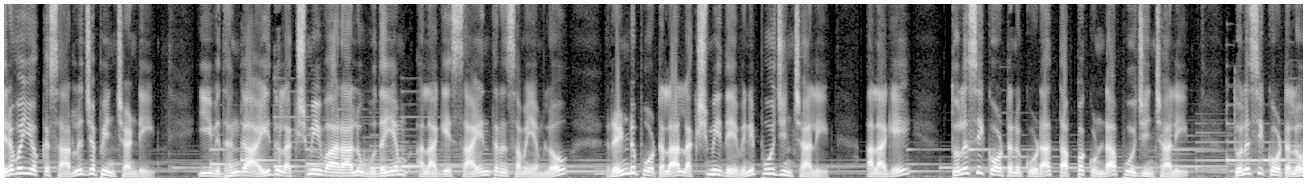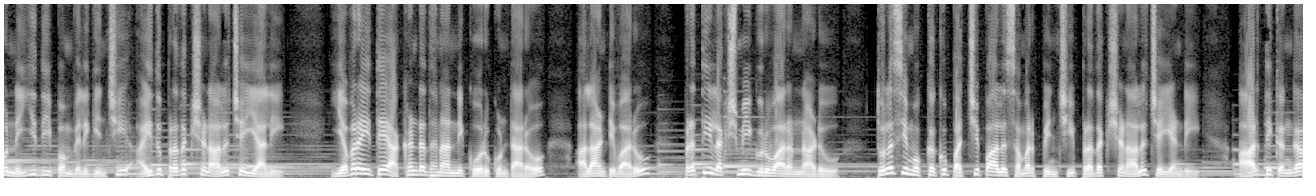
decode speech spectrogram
ఇరవై ఒక్కసార్లు జపించండి. ఈ విధంగా ఐదు లక్ష్మీ వారాలు ఉదయం అలాగే సాయంత్రం సమయంలో రెండు పూటలా లక్ష్మీదేవిని పూజించాలి. అలాగే తులసి కోటను కూడా తప్పకుండా పూజించాలి. తులసి కోటలో నెయ్యి దీపం వెలిగించి ఐదు ప్రదక్షిణాలు చెయ్యాలి ఎవరైతే అఖండధనాన్ని కోరుకుంటారో అలాంటివారు ప్రతి లక్ష్మీ గురువారం నాడు తులసి మొక్కకు పచ్చిపాలు సమర్పించి ప్రదక్షిణాలు చెయ్యండి ఆర్థికంగా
